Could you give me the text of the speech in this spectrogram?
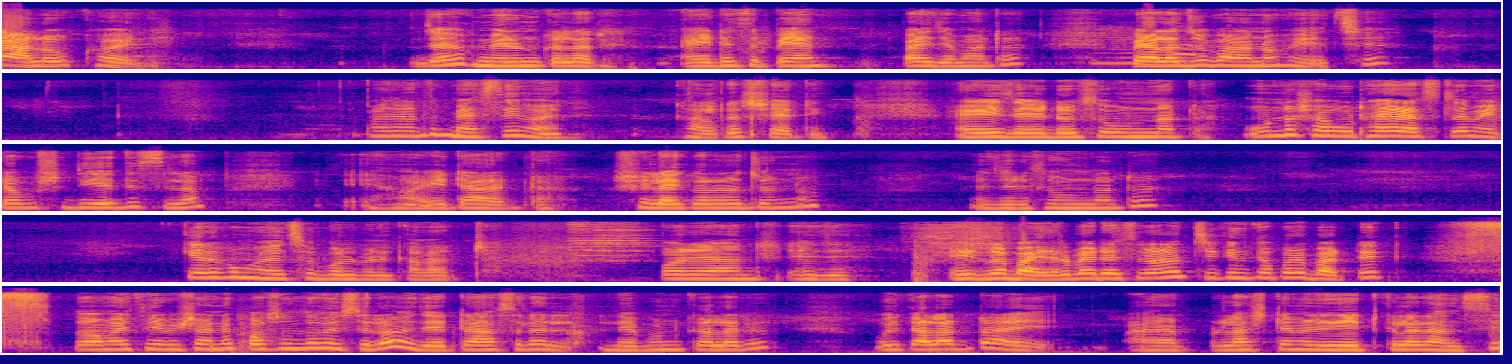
কালো খয়েরি। যাই হোক, মেরুন কালার আর এটা হচ্ছে প্যান্ট, পায়জামাটা। প্যালাজো বানানো হয়েছে। পায়জামা তো ম্যাচিং হয় না, হালকা শেটিং আর এই যে এটা হচ্ছে উন্নাটা। উন্না সব উঠাই রাখছিলাম, এটা অবশ্যই দিয়ে দিয়েছিলাম হ্যাঁ এটা আরেকটা, সেলাই করার জন্য। এই যে এটা হচ্ছে উন্নাটা। কীরকম হয়েছে বলবেন কালারটা? পরে এই যে, এগুলো বাইরের বাইরে ছিল না চিকেন কাপড়ের বাটিক তো আমার থ্রি অনেক পছন্দ হয়েছিল, যেটা আসলে লেমন কালারের। ওই কালারটা লাস্ট টাইমে রেড কালার আনছি।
